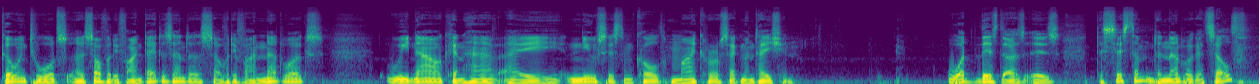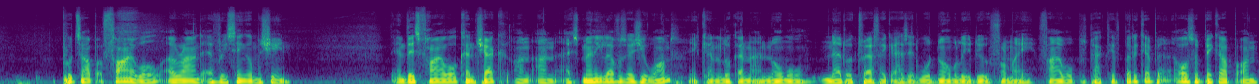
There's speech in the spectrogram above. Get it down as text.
Going towards uh, software-defined data centers, software-defined networks, we now can have a new system called microsegmentation. What this does is the system, the network itself, puts up a firewall around every single machine. And this firewall can check on, on as many levels as you want. It can look on, on normal network traffic as it would normally do from a firewall perspective, but it can also pick up on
